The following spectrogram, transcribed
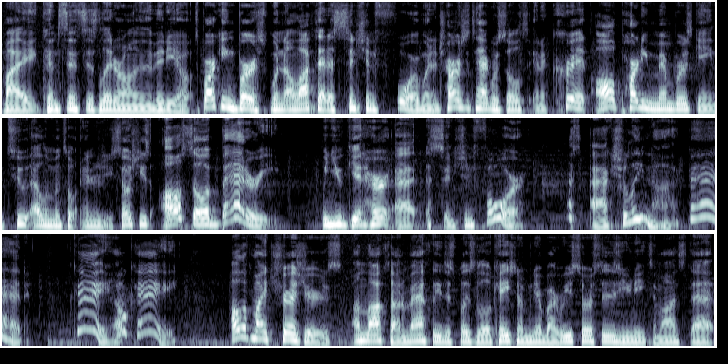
my consensus later on in the video. Sparking Burst, when unlocked at Ascension 4, when a charged attack results in a crit, all party members gain two elemental energy. So she's also a battery when you get her at Ascension 4. That's actually not bad. Okay, okay. All of my treasures unlocked automatically displays the location of nearby resources unique to Mondstadt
